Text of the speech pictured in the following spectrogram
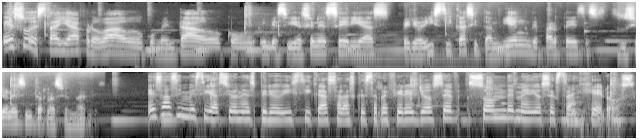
eso está ya aprobado, documentado con investigaciones serias, periodísticas y también de parte de estas instituciones internacionales. Esas investigaciones periodísticas a las que se refiere Joseph son de medios extranjeros.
